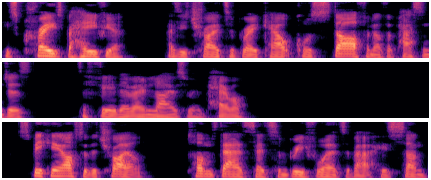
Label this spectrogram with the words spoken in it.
his crazed behaviour as he tried to break out caused staff and other passengers to fear their own lives were in peril. Speaking after the trial, Tom's dad said some brief words about his son.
